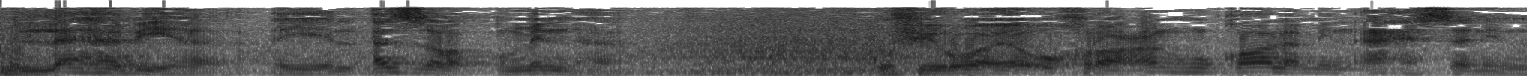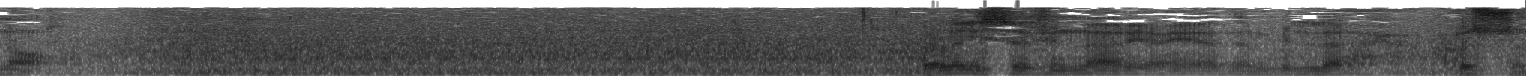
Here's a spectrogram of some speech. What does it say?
من لهبها أي الأزرق منها. وفي رواية أخرى عنه قال من أحسن النار. وليس في النار عياذا بالله حسن.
